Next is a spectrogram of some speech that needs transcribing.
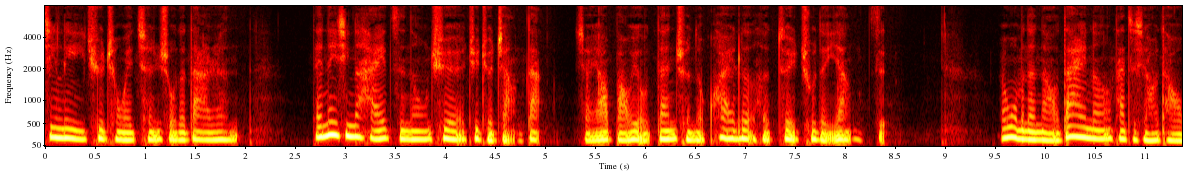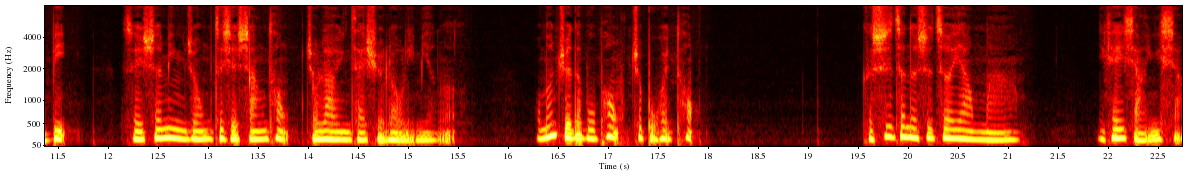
尽力去成为成熟的大人，但内心的孩子呢，却拒绝长大，想要保有单纯的快乐和最初的样子。而我们的脑袋呢，它只想要逃避，所以生命中这些伤痛就烙印在血肉里面了。我们觉得不碰就不会痛。可是真的是这样吗？你可以想一想，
